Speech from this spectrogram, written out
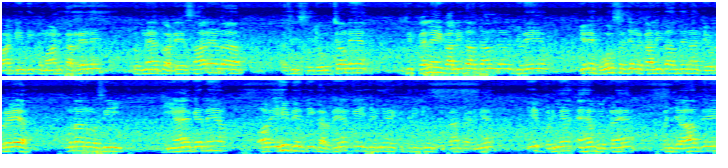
ਪਾਰਟੀ ਦੀ ਕਮਾਂਡ ਕਰ ਰਹੇ ਨੇ। ਤਾਂ ਮੈਂ ਤੁਹਾਡੇ ਸਾਰਿਆਂ ਦਾ ਅਸੀਂ ਸਹਿਯੋਗ ਚਾਹੁੰਦੇ ਆ ਤੁਸੀਂ ਪਹਿਲਾਂ ਹੀ ਅਕਾਲੀ ਦਲ ਨਾਲ ਜੁੜੇ ਆ, ਜਿਹੜੇ ਹੋਰ ਸੱਜਣ ਅਕਾਲੀ ਦਲ ਦੇ ਨਾਲ ਜੁੜ ਰਹੇ ਆ, ਉਹਨਾਂ ਨੂੰ ਅਸੀਂ ਜੀ ਆਇਆਂ ਕਹਿੰਦੇ ਆ ਔਰ ਇਹੀ ਬੇਨਤੀ ਕਰਦੇ ਆ ਕਿ ਜਿਹੜੀਆਂ ਇੱਕ ਤਰੀਕ ਨੂੰ ਵੋਟਾਂ ਪੈਣੀਆਂ, ਇਹ ਬੜੀਆਂ ਅਹਿਮ ਵੋਟਾਂ ਆ। ਪੰਜਾਬ ਦੇ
